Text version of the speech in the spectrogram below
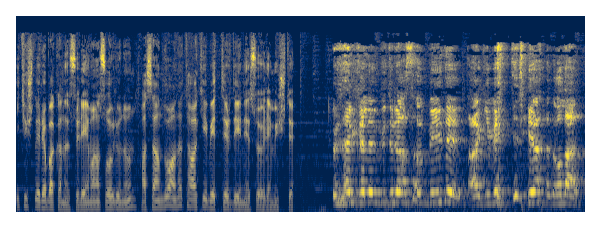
İçişleri Bakanı Süleyman Soylu'nun Hasan Doğan'ı takip ettirdiğini söylemişti. Özel kalem müdürü Hasan Bey'i de takip etti diyor olan.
